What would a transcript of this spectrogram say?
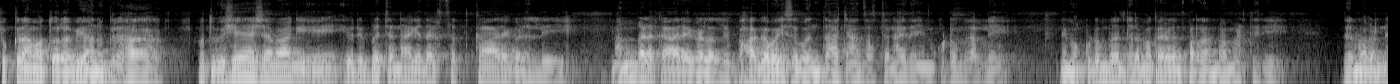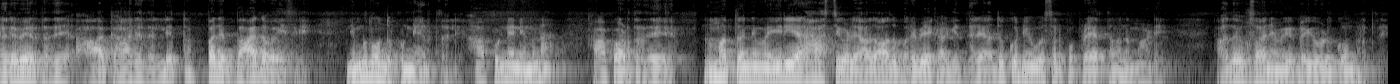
ಶುಕ್ರ ಮತ್ತು ರವಿ ಅನುಗ್ರಹ. ಮತ್ತು ವಿಶೇಷವಾಗಿ ಇವರಿಬ್ಬರು ಚೆನ್ನಾಗಿದ್ದಾಗ ಸತ್ಕಾರ್ಯಗಳಲ್ಲಿ, ಮಂಗಳ ಕಾರ್ಯಗಳಲ್ಲಿ ಭಾಗವಹಿಸುವಂತಹ ಚಾನ್ಸಸ್ ಚೆನ್ನಾಗಿದೆ ನಿಮ್ಮ ಕುಟುಂಬದಲ್ಲಿ. ನಿಮ್ಮ ಕುಟುಂಬದ ಧರ್ಮ ಕಾರ್ಯಗಳನ್ನು ಪ್ರಾರಂಭ ಮಾಡ್ತೀರಿ, ಧರ್ಮಗಳು ನೆರವೇರ್ತದೆ ಆ ಕಾರ್ಯದಲ್ಲಿ ತಪ್ಪದೆ ಭಾಗವಹಿಸಿರಿ. ನಿಮ್ಮದು ಒಂದು ಪುಣ್ಯ ಇರ್ತದಲ್ಲಿ ಆ ಪುಣ್ಯ ನಿಮ್ಮನ್ನು ಕಾಪಾಡ್ತದೆ. ಮತ್ತು ನಿಮ್ಮ ಹಿರಿಯ ಆಸ್ತಿಗಳು ಯಾವುದಾದ್ರು ಬರಬೇಕಾಗಿದ್ದರೆ ಅದಕ್ಕೂ ನೀವು ಸ್ವಲ್ಪ ಪ್ರಯತ್ನವನ್ನು ಮಾಡಿ ಅದಕ್ಕೂ ಸಹ ನಿಮಗೆ ಕೈ ಹುಡ್ಕೊಂಬರ್ತದೆ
